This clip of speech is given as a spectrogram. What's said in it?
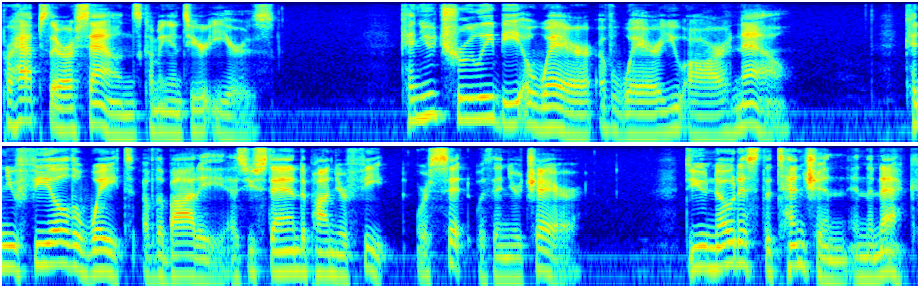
Perhaps there are sounds coming into your ears. Can you truly be aware of where you are now? Can you feel the weight of the body as you stand upon your feet or sit within your chair? Do you notice the tension in the neck?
